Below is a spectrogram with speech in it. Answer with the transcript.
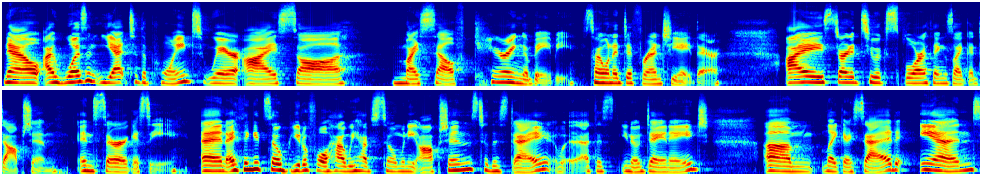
Now, I wasn't yet to the point where I saw myself carrying a baby. So I want to differentiate there. I started to explore things like adoption and surrogacy. And I think it's so beautiful how we have so many options to this day, at this, you know, day and age. Um, like I said, and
